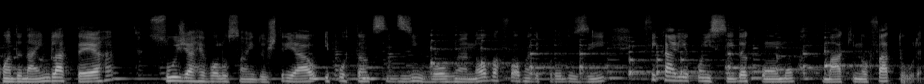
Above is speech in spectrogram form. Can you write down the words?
quando na Inglaterra surge a Revolução Industrial e, portanto, se desenvolve uma nova forma de produzir que ficaria conhecida como maquinofatura.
